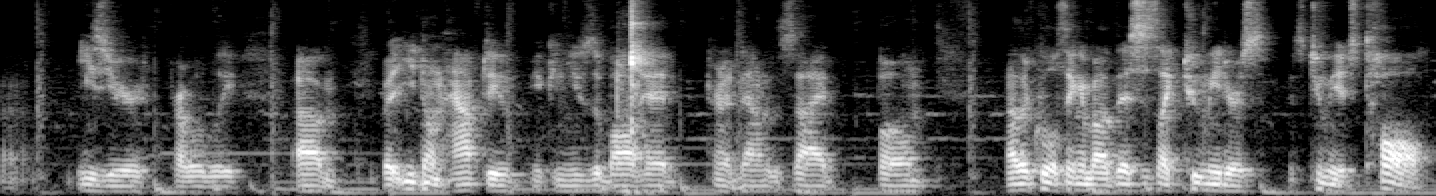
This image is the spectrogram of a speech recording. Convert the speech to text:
uh, easier probably. Um, but you don't have to. You can use the ball head, turn it down to the side, boom. Another cool thing about this is like two meters. It's two meters tall.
